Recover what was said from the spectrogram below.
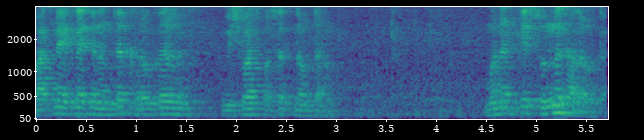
बातम्या ऐकल्याच्या नंतर खरोखर विश्वास बसत नव्हता. मन अगदी सुन्न झालं होतं.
